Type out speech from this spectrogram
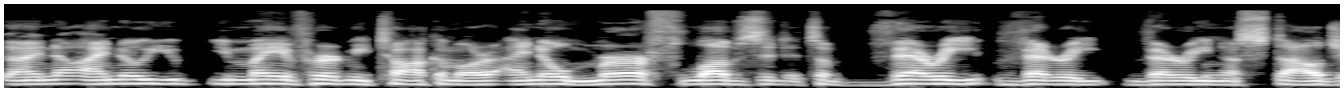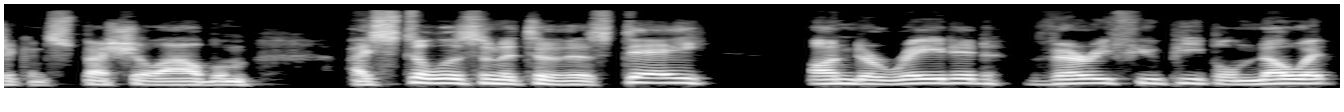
I know. I know you. You may have heard me talk about it. I know Murph loves it. It's a very, very, very nostalgic and special album. I still listen to it to this day. Underrated. Very few people know it.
